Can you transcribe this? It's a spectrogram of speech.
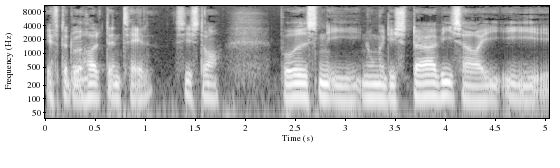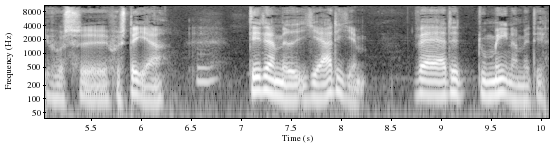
efter du havde holdt den tale sidste år. Både sådan i nogle af de større aviser og i, i, hos, øh, hos DR. Mm. Det der med hjertehjem, hvad er det, du mener med det?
